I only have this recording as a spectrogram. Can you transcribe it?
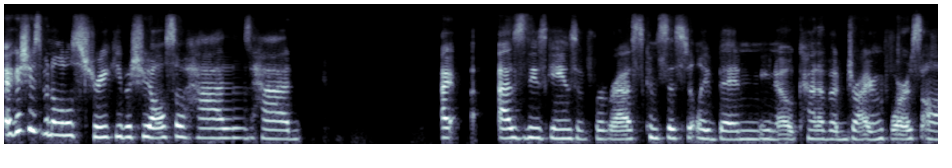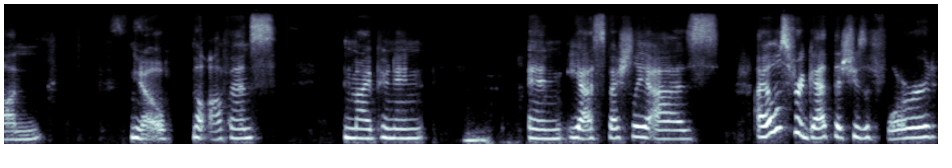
I guess she's been a little streaky, but she also has had. I as these games have progressed, consistently been you know kind of a driving force on, you know, the offense, in my opinion, and yeah, especially as I always forget that she's a forward.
